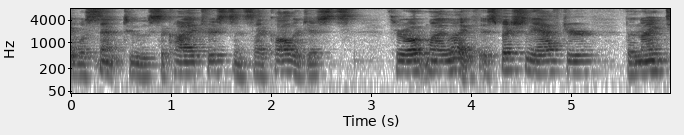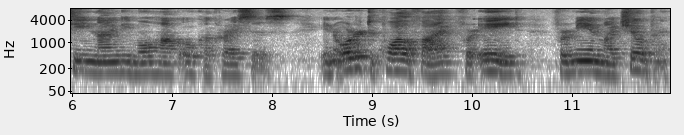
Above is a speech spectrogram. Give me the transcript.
was sent to psychiatrists and psychologists throughout my life, especially after the 1990 Mohawk Oka crisis, in order to qualify for aid for me and my children.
